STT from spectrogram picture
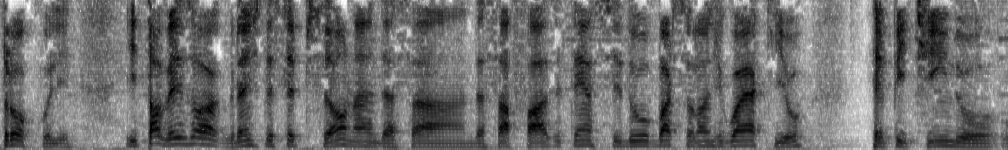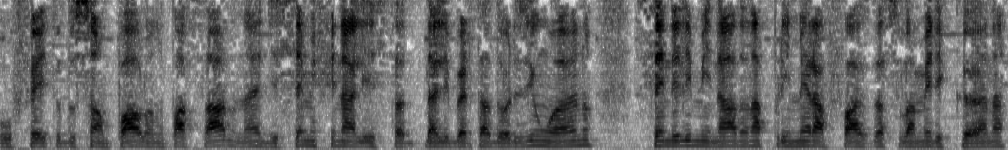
Trócoli. E talvez a grande decepção né, dessa, dessa fase tenha sido o Barcelona de Guayaquil, repetindo o feito do São Paulo no passado, né, de semifinalista da Libertadores em um ano, sendo eliminado na primeira fase da Sul-Americana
